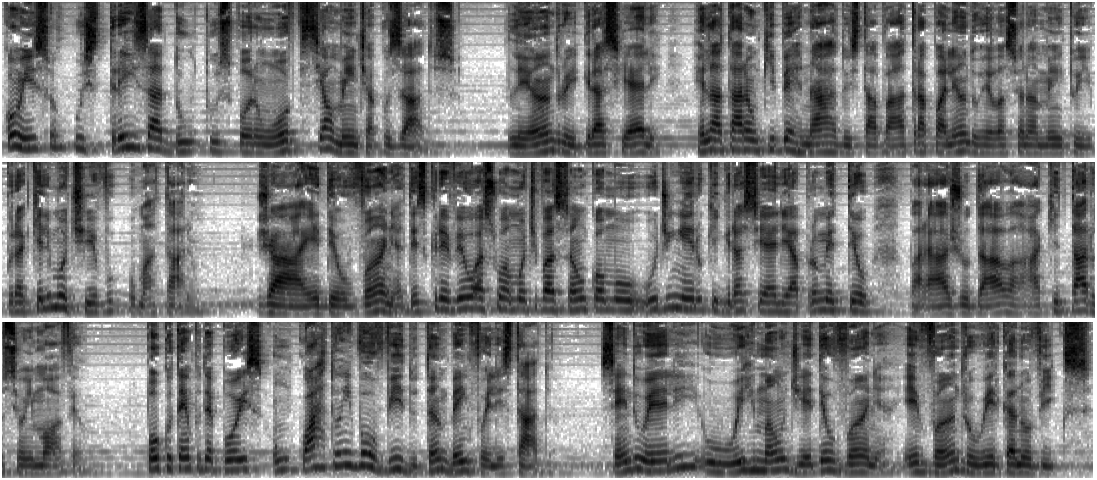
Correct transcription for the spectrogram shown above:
Com isso, os três adultos foram oficialmente acusados. Leandro e Graciele relataram que Bernardo estava atrapalhando o relacionamento e, por aquele motivo, o mataram. Já Edelvânia descreveu a sua motivação como o dinheiro que Graciele a prometeu para ajudá-la a quitar o seu imóvel. Pouco tempo depois, um quarto envolvido também foi listado, sendo ele o irmão de Edelvânia, Evandro Wirganovics.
